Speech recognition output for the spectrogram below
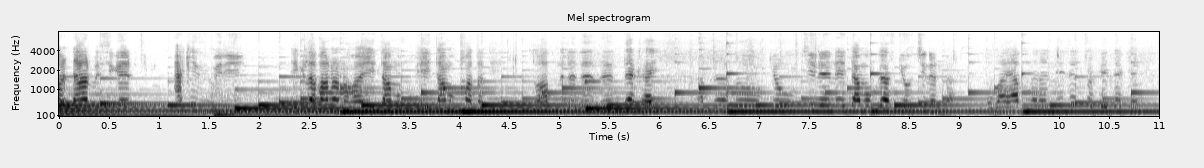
বা ডার্বি সিগারেট আকিস বিড়ি এগুলা বানানো হয় এই তামুক এই তামুক পাতা দিয়ে। তো দে- দেখাই। আপনারা তো কেউ চিনেন এই তামুক গাছ, কেউ চিনেন না। তো ভাই, আপনারা নিজের চোখে দেখেন।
